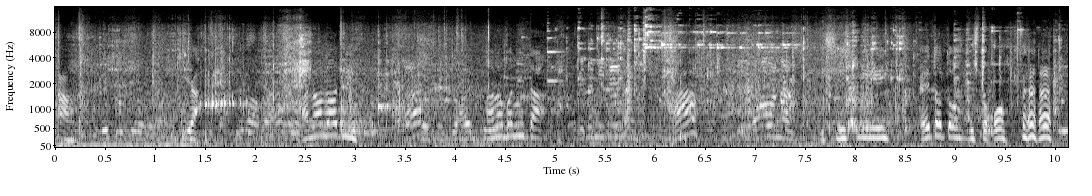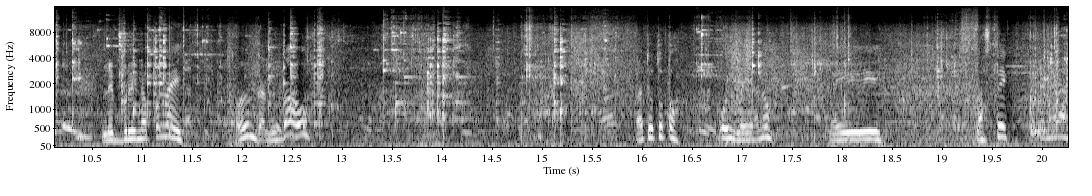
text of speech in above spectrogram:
Ah. Ya. Ano, Lodi? Ano balita? Ha? Excuse me. Ito to, gusto ko. Libre na pala eh. Oh, ang ganda oh. Ah, to, to, to. Uy, may ano. May plastic. Ito na.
